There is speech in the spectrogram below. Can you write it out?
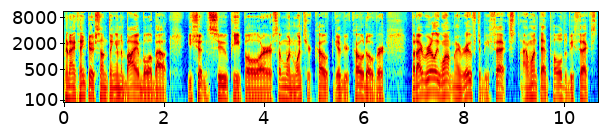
And I think there's something in the Bible about you shouldn't sue people or if someone wants your coat, give your coat over. But I really want my roof to be fixed. I want that pole to be fixed.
